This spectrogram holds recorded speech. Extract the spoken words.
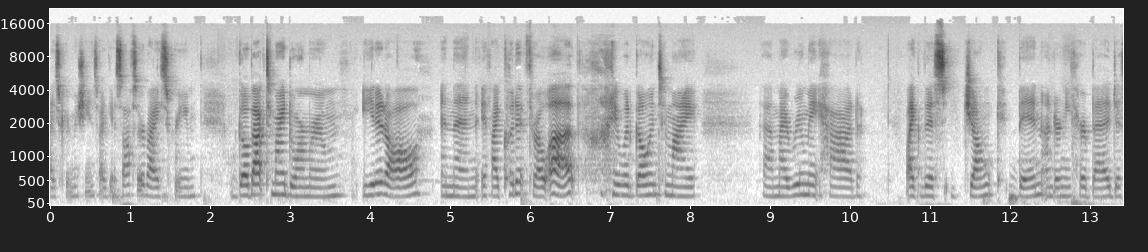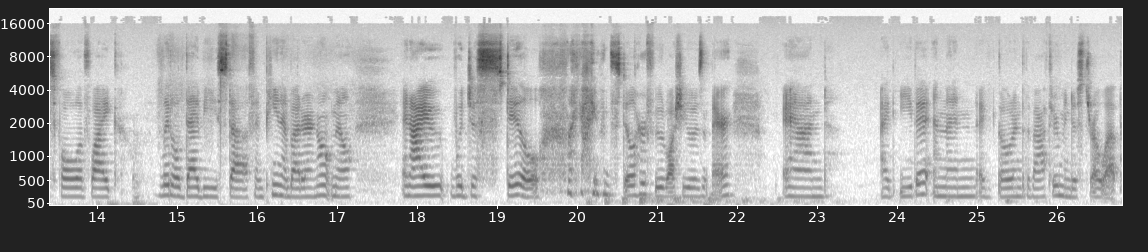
ice cream machine so i'd get soft serve ice cream go back to my dorm room eat it all and then if i couldn't throw up i would go into my uh, my roommate had like this junk bin underneath her bed just full of like little debbie stuff and peanut butter and oatmeal and i would just still like i would steal her food while she wasn't there and I'd eat it and then I'd go into the bathroom and just throw up.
